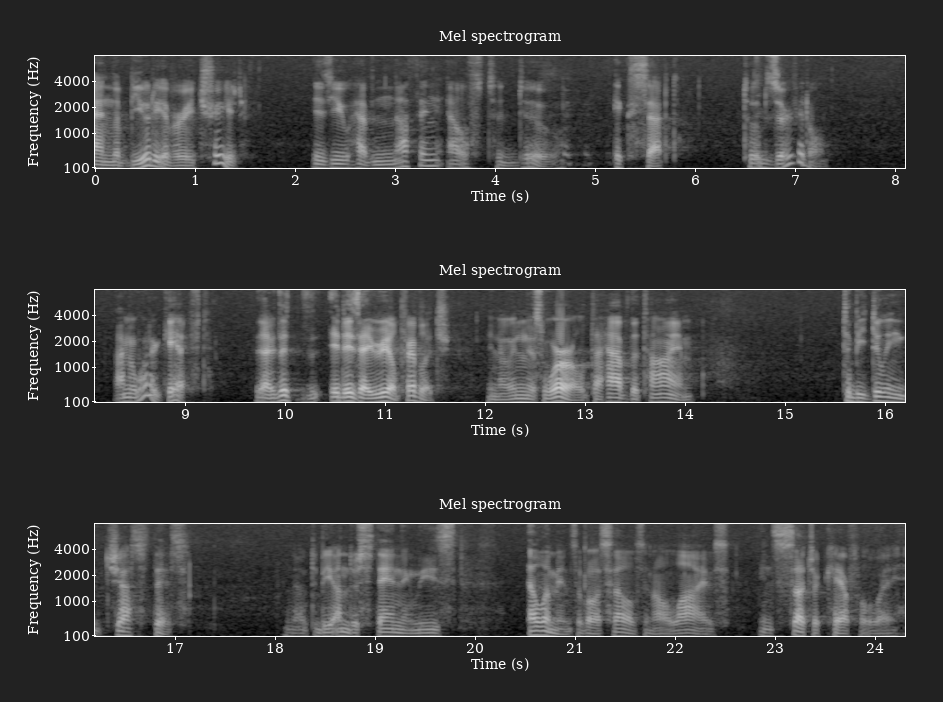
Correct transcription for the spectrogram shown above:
And the beauty of a retreat is you have nothing else to do except to observe it all. I mean, what a gift. It is a real privilege, you know, in this world to have the time to be doing just this, you know, to be understanding these elements of ourselves in our lives in such a careful way.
